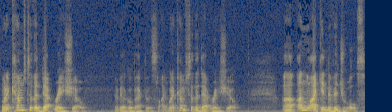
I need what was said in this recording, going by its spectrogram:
when it comes to the debt ratio, maybe I'll go back to this slide. When it comes to the debt ratio, uh, unlike individuals,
